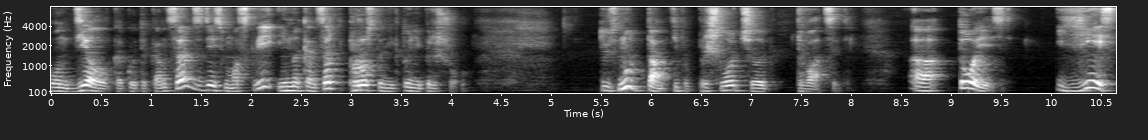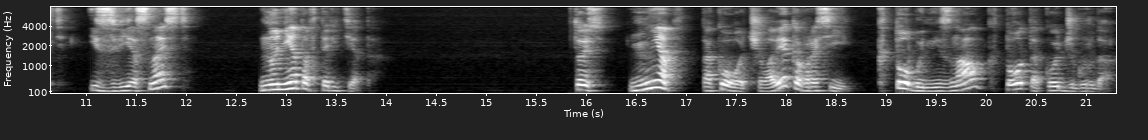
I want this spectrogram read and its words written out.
он делал какой-то концерт здесь, в Москве, и на концерт просто никто не пришел. То есть, ну, там, типа, пришло человек 20. А, то есть, есть известность, но нет авторитета. То есть, нет такого человека в России, кто бы не знал, кто такой Джигурда.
